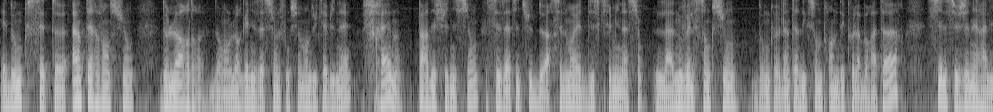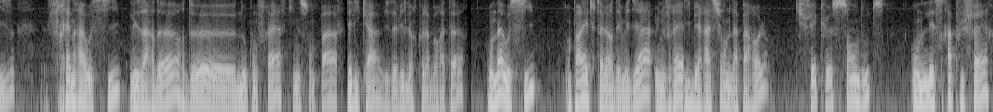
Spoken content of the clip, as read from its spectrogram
et donc cette euh, intervention de l'ordre dans l'organisation et le fonctionnement du cabinet freine par définition ces attitudes de harcèlement et de discrimination. La nouvelle sanction, donc euh, l'interdiction de prendre des collaborateurs, si elle se généralise, freinera aussi les ardeurs de euh, nos confrères qui ne sont pas délicats vis-à-vis de leurs collaborateurs. On a aussi, on parlait tout à l'heure des médias, une vraie libération de la parole qui fait que sans doute on ne laissera plus faire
